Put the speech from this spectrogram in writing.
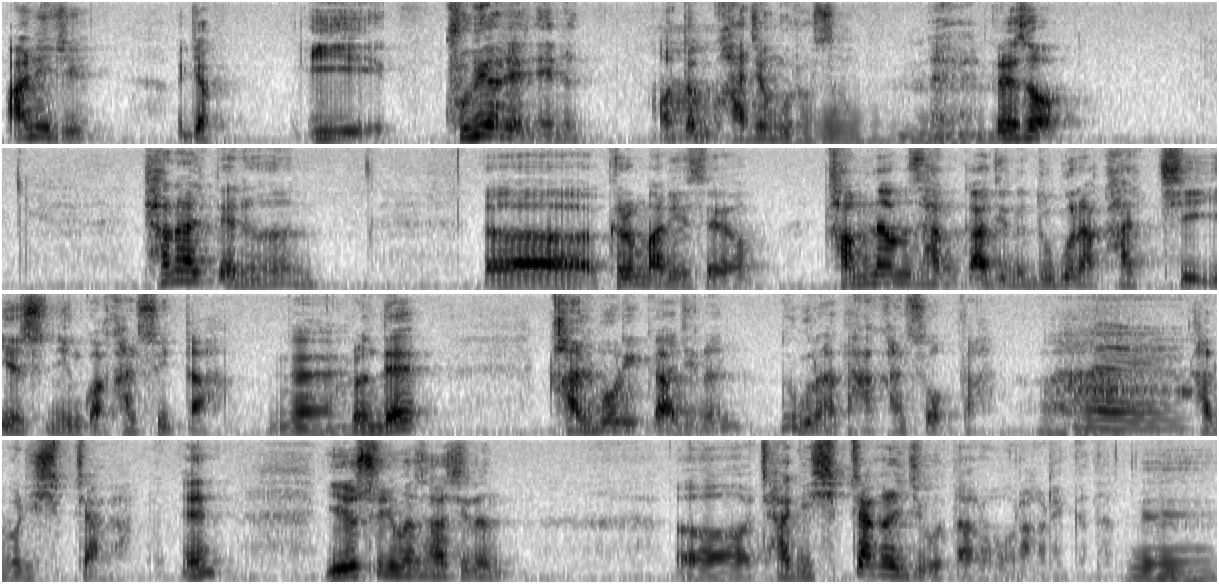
아니지. 이제 이 구별해내는 어떤 과정으로서. 네. 그래서 편할 때는 어, 그런 말이 있어요. 감남산까지는 누구나 같이 예수님과 갈 수 있다. 네. 그런데 갈보리까지는 누구나 다 갈 수 없다. 네. 갈보리 십자가. 예? 예수님은 사실은 어, 자기 십자가를 지고 따라오라 그랬거든. 네.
